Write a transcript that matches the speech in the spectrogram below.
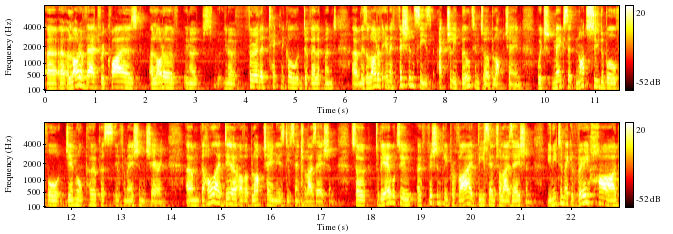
uh, a lot of that requires a lot of you know you know further technical development. Um, there's a lot of inefficiencies actually built into a blockchain, which makes it not suitable for general purpose information sharing. Um, the whole idea of a blockchain is decentralization. So, to be able to efficiently provide decentralization, you need to make it very hard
